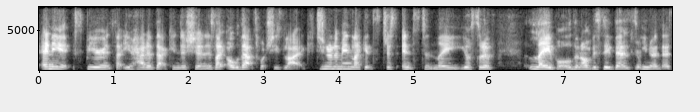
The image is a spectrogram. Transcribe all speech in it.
any experience that you had of that condition is like, oh, that's what she's like. Do you know what I mean? Like it's just instantly you're sort of labeled, and obviously there's, yep. you know, there's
